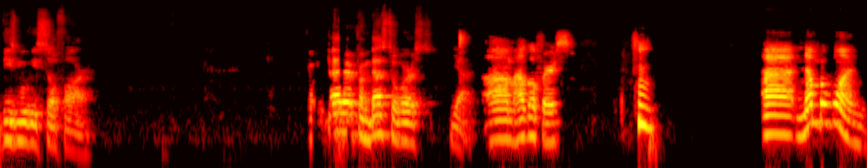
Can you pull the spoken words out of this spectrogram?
these movies so far? From better, from best to worst. Yeah. Um, I'll go first. Hmm. Uh, number one.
